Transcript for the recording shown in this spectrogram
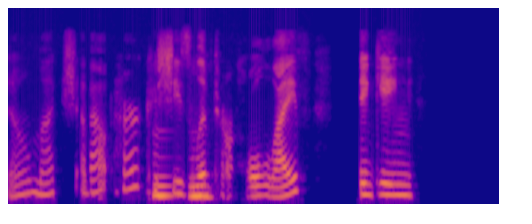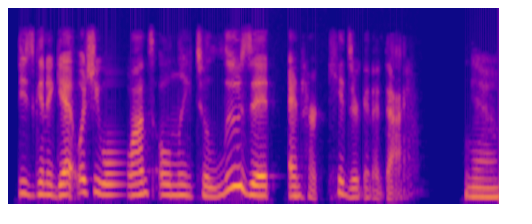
so much about her because she's Mhm. lived her whole life thinking she's going to get what she wants only to lose it and her kids are going to die. Yeah.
